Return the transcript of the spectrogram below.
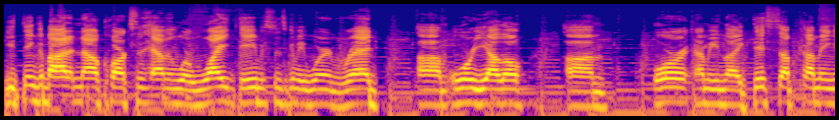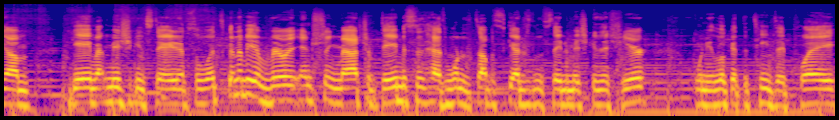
you think about it now, Clarkson having to wear white, Davison's gonna be wearing red um, or yellow. Um, or I mean like this upcoming um, game at Michigan Stadium. So it's going to be a very interesting matchup. Davison has one of the toughest schedules in the state of Michigan this year. When you look at the teams they play,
